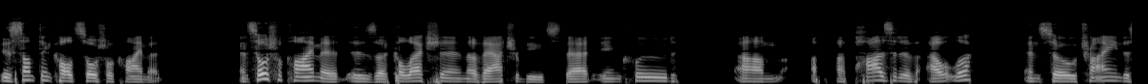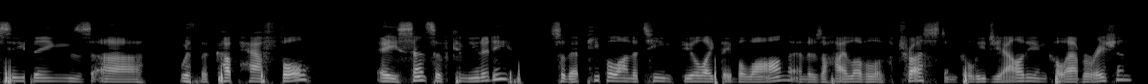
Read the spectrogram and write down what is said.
is something called social climate. And social climate is a collection of attributes that include um, a, a, positive outlook. And so trying to see things uh, with the cup half full, a sense of community so that people on the team feel like they belong and there's a high level of trust and collegiality and collaboration.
